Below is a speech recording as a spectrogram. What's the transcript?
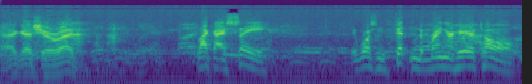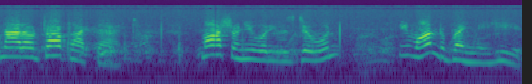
I guess you're right. Like I say, it wasn't fitting to bring her here at all. Now, don't talk like that. Marshal knew what he was doing. He wanted to bring me here.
